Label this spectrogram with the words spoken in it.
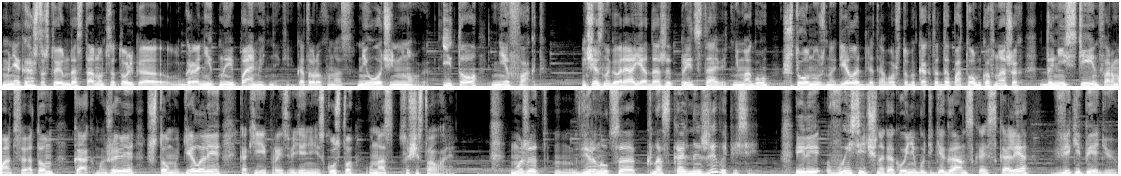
Мне кажется, что им достанутся только гранитные памятники, которых у нас не очень много. И то не факт. И, честно говоря, я даже представить не могу, что нужно делать для того, чтобы как-то до потомков наших донести информацию о том, как мы жили, что мы делали, какие произведения искусства у нас существовали. Может, вернуться к наскальной живописи? Или высечь на какой-нибудь гигантской скале Википедию?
